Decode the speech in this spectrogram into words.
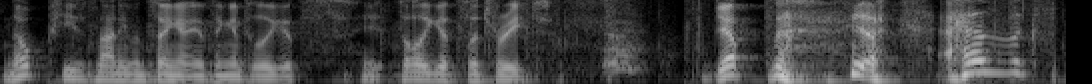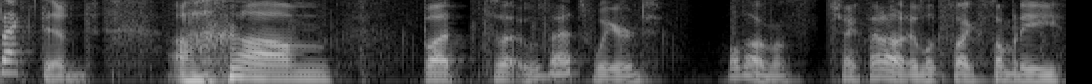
Nope, he's not even saying anything until he gets until he gets a treat. Yep, yeah, as expected. Um, but uh, ooh, that's weird. Hold on, let's check that out. It looks like somebody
